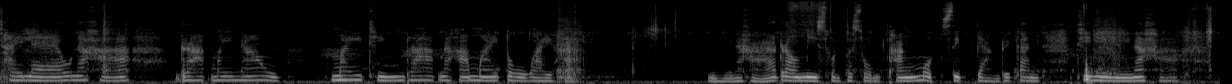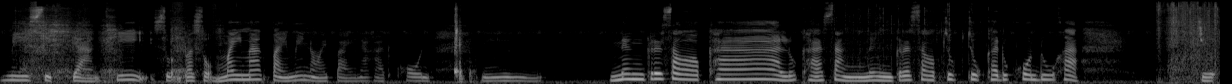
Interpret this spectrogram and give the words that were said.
ใช้แล้วนะคะ รากไม่เน่า ไม่ทิ้งรากนะคะ ไม้โตไวค่ะ นี่นะคะ เรามีส่วนผสมทั้งหมด 10 อย่างด้วยกันที่นนี้นะคะ มี 10 อย่างที่ส่วนผสมไม่มากไปไม่น้อยไปนะคะ ทุกคนนี่หนึ่งกระสอบค่ะ ลูกค้าสั่งหนึ่งกระสอบจุกๆค่ะทุกคนดูค่ะเยอะ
